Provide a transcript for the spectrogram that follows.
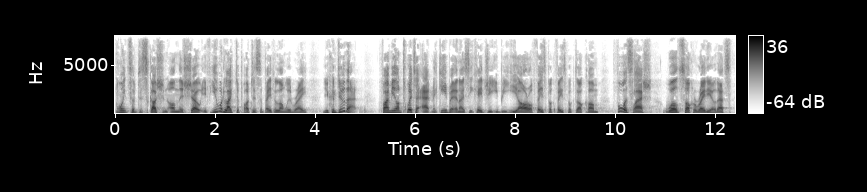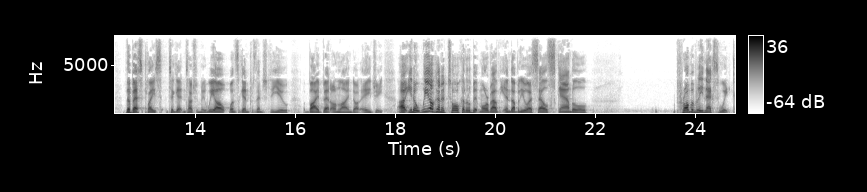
points of discussion on this show. If you would like to participate along with Ray, you can do that. Find me on Twitter at Nick Geber, N-I-C-K-G-E-B-E-R, or Facebook, facebook.com forward slash World Soccer Radio. That's the best place to get in touch with me. We are, once again, presented to you by betonline.ag. Uh, you know, we are going to talk a little bit more about the NWSL scandal probably next week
